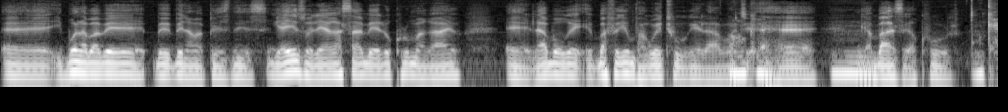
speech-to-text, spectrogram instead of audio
eh ibona babe be- benama business ngiyayizwa le yakasabela ukhuluma ngayo. Eh labo ke bafika emva kwethu ke labo nje ehe ngiyabazi kakhulu. Okay.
